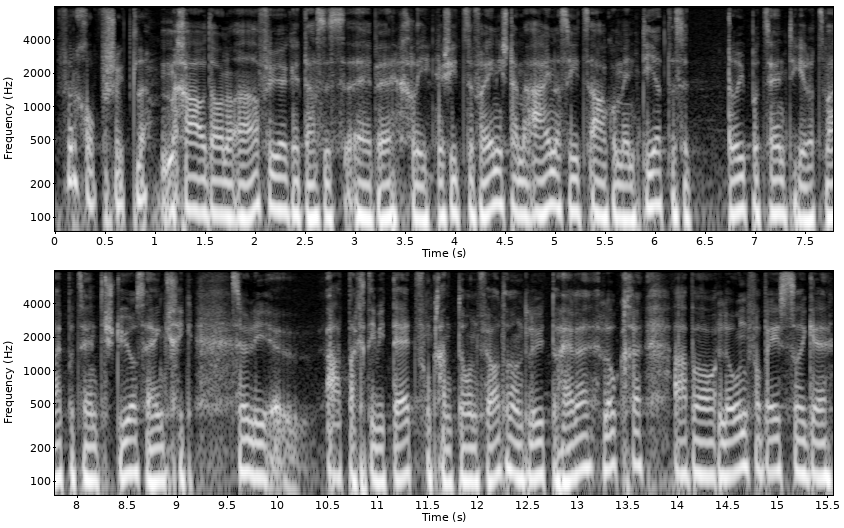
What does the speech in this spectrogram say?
für Kopfschütteln. Man kann auch hier noch anfügen, dass es eben ein bisschen schizophren ist, dass man einerseits argumentiert, dass eine 3% oder 2% Steuersenkung soll äh, Attraktivität des Kantons fördern und Leute hierher locken. Aber Lohnverbesserungen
